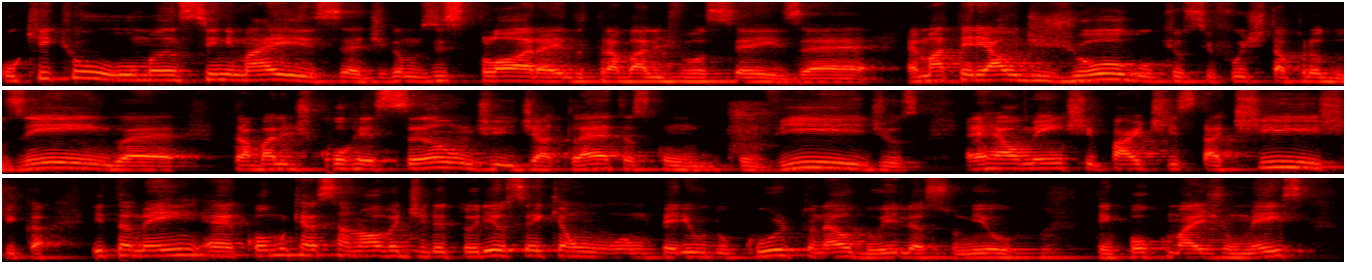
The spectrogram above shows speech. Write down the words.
o que, que o, o Mancini mais, é, digamos, explora aí do trabalho de vocês? É, é material de jogo que o Cifut está produzindo? É trabalho de correção de, de atletas com, com vídeos? É realmente parte estatística? E também é, como que essa nova diretoria, eu sei que é um, um período curto, né? O Willian assumiu tem pouco mais de um mês,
